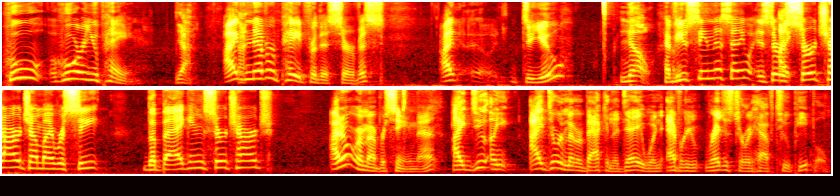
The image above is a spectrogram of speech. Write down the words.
who, who are you paying? Yeah. I've never paid for this service. I, do you? No. Have you seen this anyway? Is there a surcharge on my receipt? The bagging surcharge? I don't remember seeing that. I do. I, I do remember back in the day when every register would have two people,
